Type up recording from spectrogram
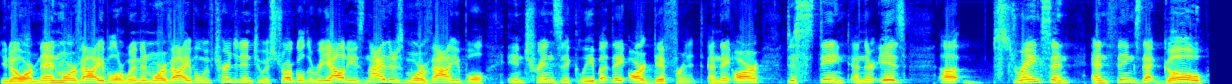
you know, are men more valuable or women more valuable? We've turned it into a struggle. The reality is neither is more valuable intrinsically, but they are different and they are distinct. And there is uh, strengths and, and things that go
